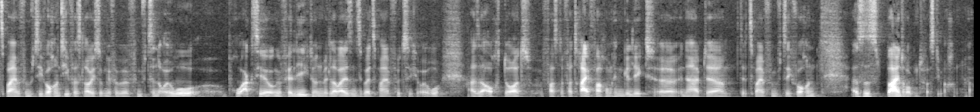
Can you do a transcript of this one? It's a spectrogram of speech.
52 Wochen tief, was glaube ich so ungefähr bei 15 Euro pro Aktie ungefähr liegt und mittlerweile sind sie bei 42 Euro. Also auch dort fast eine Verdreifachung hingelegt äh, innerhalb der, der 52 Wochen. Also es ist beeindruckend, was die machen. Ja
